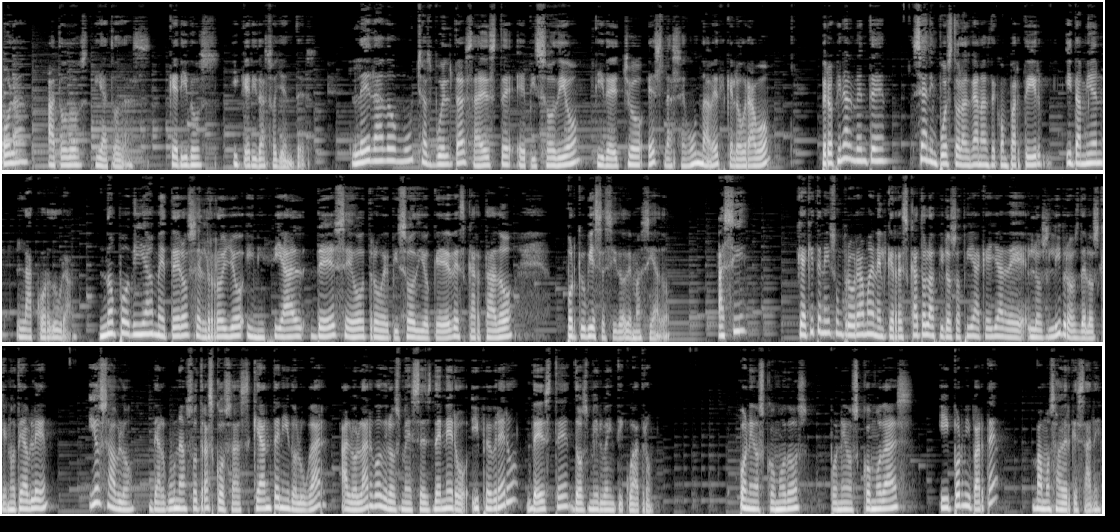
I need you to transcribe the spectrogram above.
Hola a todos y a todas, queridos y queridas oyentes. Le he dado muchas vueltas a este episodio y de hecho es la segunda vez que lo grabo, pero finalmente se han impuesto las ganas de compartir y también la cordura. No podía meteros el rollo inicial de ese otro episodio que he descartado porque hubiese sido demasiado. Así que aquí tenéis un programa en el que rescato la filosofía aquella de los libros de los que no te hablé y os hablo de algunas otras cosas que han tenido lugar a lo largo de los meses de enero y febrero de este 2024. Poneos cómodos, poneos cómodas y por mi parte, vamos a ver qué sale.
